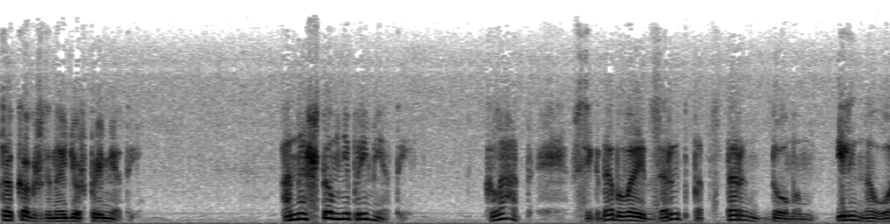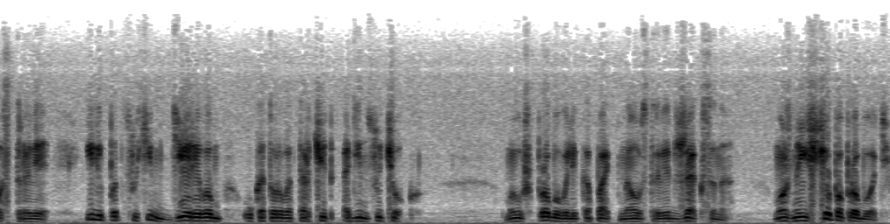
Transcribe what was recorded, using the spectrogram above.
так как же ты найдешь приметы? А на что мне приметы? Клад всегда бывает зарыт под старым домом или на острове, или под сухим деревом, у которого торчит один сучок. Мы уж пробовали копать на острове Джексона. Можно еще попробовать.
